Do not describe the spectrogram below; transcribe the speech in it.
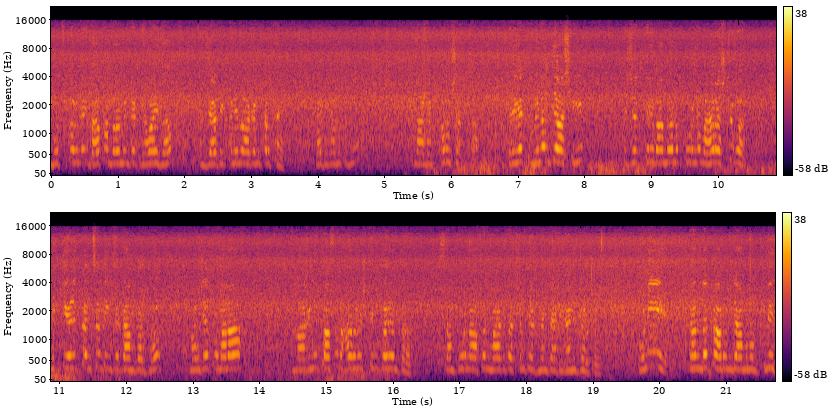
बुचकावून एक दहा पंधरा मिनटं ठेवायचा. आणि ज्या ठिकाणी लागण करताय त्या ठिकाणी तुम्ही लागण करू शकता. तर एक विनंती अशी की शेतकरी बांधवांना पूर्ण महाराष्ट्रभर मी केळी कन्सल्टिंगचं काम करतो. म्हणजे तुम्हाला मागणीपासून हार्वेस्टिंगपर्यंत संपूर्ण आपण मार्गदर्शन ट्रीटमेंट त्या ठिकाणी करतो. कुणी कंद काढून द्या म्हणून प्लीज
